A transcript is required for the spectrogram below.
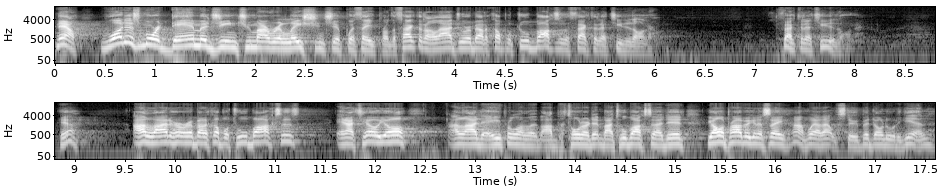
Now, what is more damaging to my relationship with April? The fact that I lied to her about a couple toolboxes or the fact that I cheated on her? The fact that I cheated on her. Yeah. I lied to her about a couple toolboxes, and I tell y'all, I lied to April. I told her I didn't buy a toolbox that I did. Y'all are probably going to say, oh, well, that was stupid. Don't do it again.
